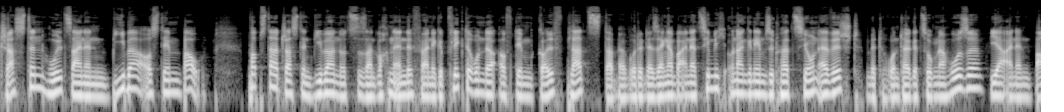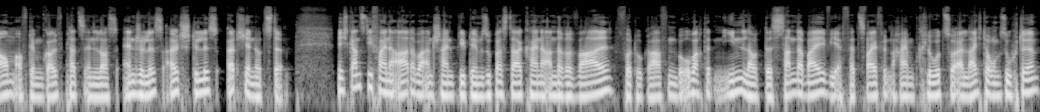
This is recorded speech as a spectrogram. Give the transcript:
Justin holt seinen Biber aus dem Bau. Popstar Justin Bieber nutzte sein Wochenende für eine gepflegte Runde auf dem Golfplatz. Dabei wurde der Sänger bei einer ziemlich unangenehmen Situation erwischt. Mit runtergezogener Hose, wie er einen Baum auf dem Golfplatz in Los Angeles als stilles Örtchen nutzte. Nicht ganz die feine Art, aber anscheinend blieb dem Superstar keine andere Wahl. Fotografen beobachteten ihn laut The Sun dabei, wie er verzweifelt nach einem Klo zur Erleichterung suchte,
